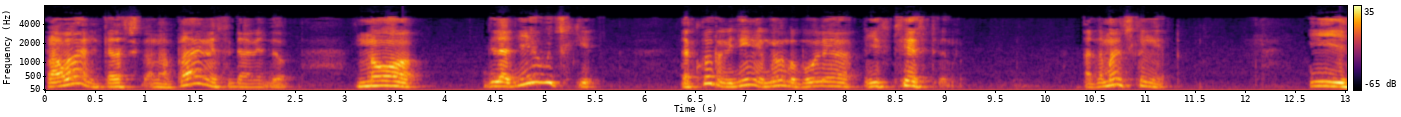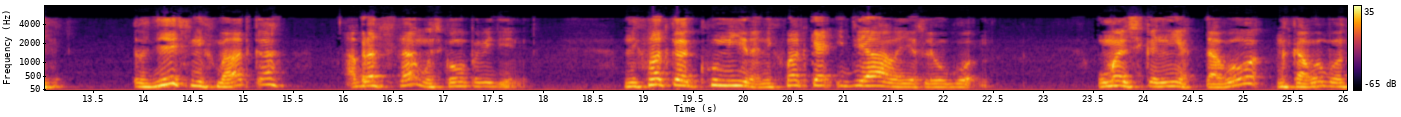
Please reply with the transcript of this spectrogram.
права, не сказать, что она правильно себя ведет, но для девочки такое поведение было бы более естественным, а для мальчика нет. И здесь нехватка образца мужского поведения. Нехватка кумира, нехватка идеала, если угодно. У мальчика нет того, на кого бы он,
